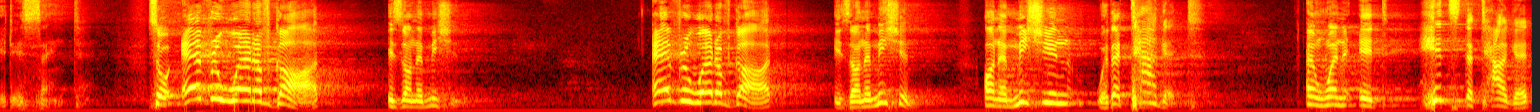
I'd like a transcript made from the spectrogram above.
it is sent. So every word of God is on a mission. Every word of God is on a mission, on a mission with a target. And when it hits the target,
